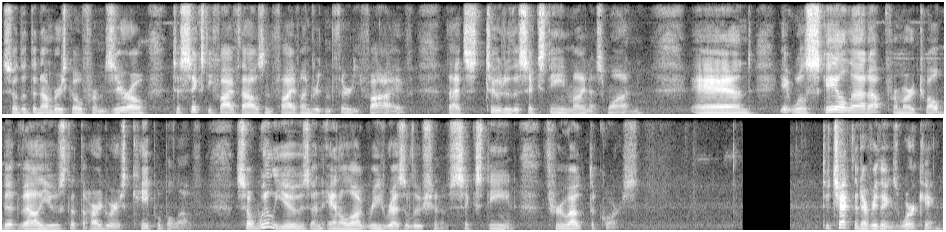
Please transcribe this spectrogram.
so that the numbers go from 0 to 65,535. That's 2 to the 16 minus 1. And it will scale that up from our 12-bit values that the hardware is capable of. So we'll use an analog read resolution of 16 throughout the course. To check that everything's working,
